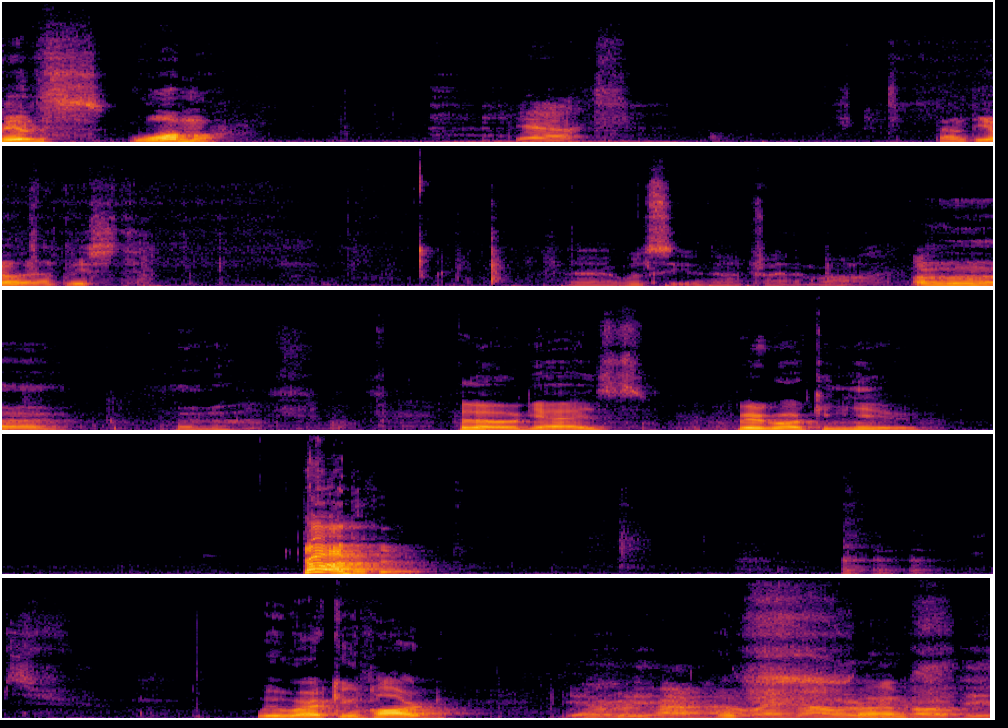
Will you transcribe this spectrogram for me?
Feels warmer Yeah. than the other, at least. Uh, we'll see. I'm gonna try them all. Hello guys, we're working here. Get out of here! We're working hard. Yeah, really hard now. Right now we're recording.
